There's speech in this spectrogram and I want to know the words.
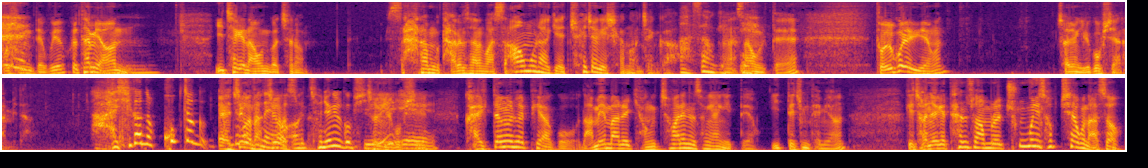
보시면 되고요. 그렇다면 음. 이 책에 나온 것처럼 사람 다른 사람과 싸움을 하기에 최적의 시간은 언젠가? 아, 싸우기. 아, 싸울 때 돌고래 유형은 저녁 7시에 하랍니다. 아, 시간을 콕 적, 예, 찍어놨, 찍어놨네요. 찍어놨습니다. 어, 저녁 7시. 저녁 7시. 예. 갈등을 회피하고 남의 말을 경청하려는 성향이 있대요. 이때쯤 되면. 그 저녁에 탄수화물을 충분히 섭취하고 나서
